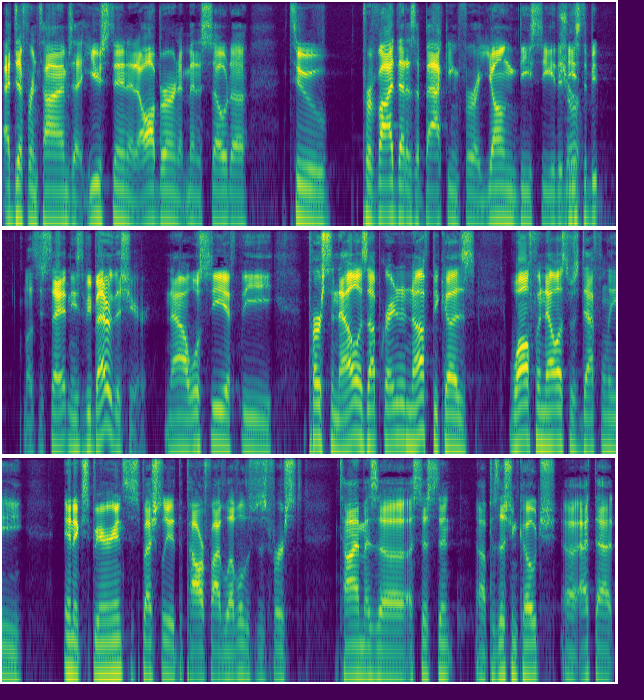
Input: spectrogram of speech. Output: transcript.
at different times at Houston, at Auburn, at Minnesota, to provide that as a backing for a young DC that Sure. needs to be. Let's just say it needs to be better this year. Now we'll see if the personnel is upgraded enough because while Fenelus was definitely inexperienced, especially at the Power Five level, this was his first time as a assistant uh, position coach uh, at that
